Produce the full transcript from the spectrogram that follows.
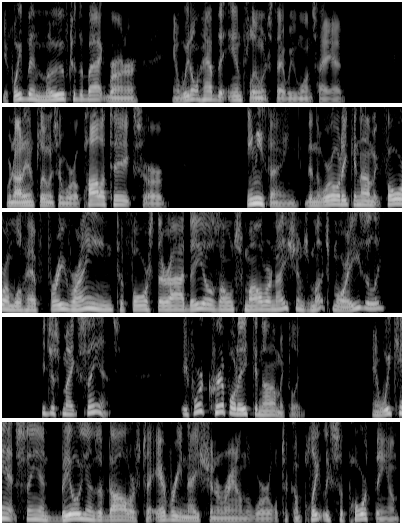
if we've been moved to the back burner and we don't have the influence that we once had, we're not influencing world politics or anything, then the World Economic Forum will have free rein to force their ideals on smaller nations much more easily. It just makes sense. If we're crippled economically and we can't send billions of dollars to every nation around the world to completely support them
